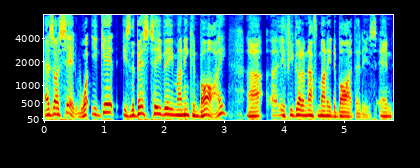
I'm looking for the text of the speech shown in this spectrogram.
as I said, what you get is the best TV money can buy, uh, if you've got enough money to buy it. That is, and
